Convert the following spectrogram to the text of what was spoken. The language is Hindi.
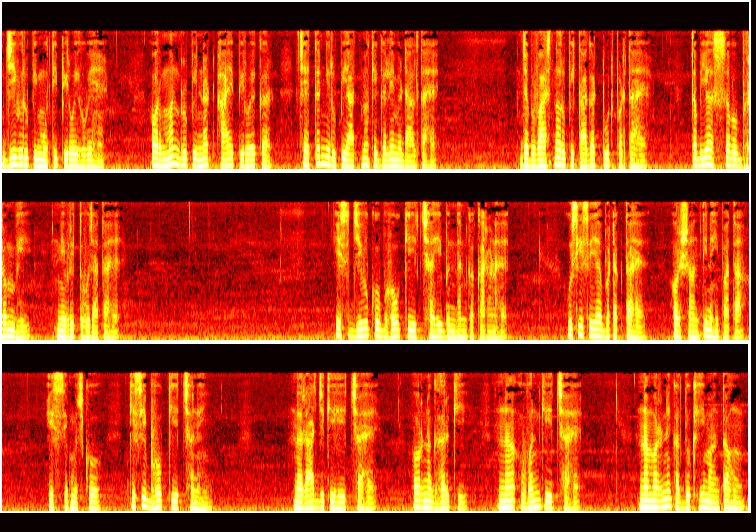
जीव रूपी मोती पिरोए हुए हैं और मन रूपी नट आए पिरोए कर चैतन्य रूपी आत्मा के गले में डालता है। जब वासना रूपी तागा टूट पड़ता है, तब यह सब भ्रम भी निवृत्त हो जाता है। इस जीव को भोग की इच्छा ही बंधन का कारण है। उसी से यह भटकता है और शांति नहीं पाता। इससे मुझको किसी भोग की इच्छा नहीं। न राज्य की ही इच्छा है और न घर की, न वन की इच्छा है। न मरने का दुख ही मानता हूँ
